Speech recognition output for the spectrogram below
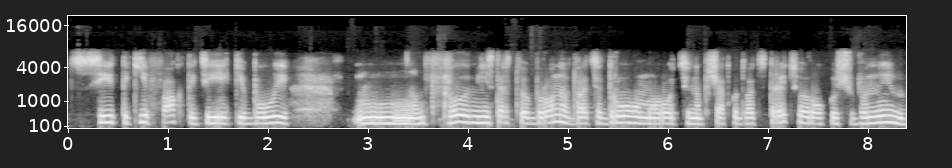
ці такі факти, ті, які були в Міністерстві оборони в 22-му році, на початку 23-го року, щоб вони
